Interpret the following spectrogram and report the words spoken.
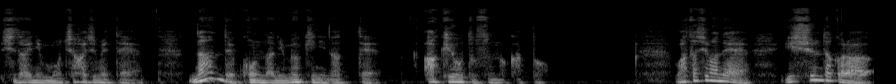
次第に持ち始めて、なんでこんなにムキになって開けようとするのかと。私はね、一瞬だから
